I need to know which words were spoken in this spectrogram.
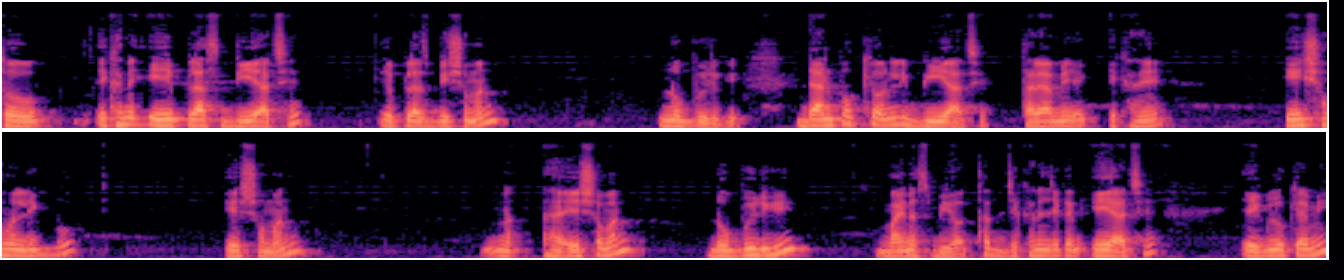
তো এখানে এ প্লাস বি আছে, এ প্লাস বি সমান নব্বই ডিগ্রি। ডান পক্ষে অনলি বি আছে। তাহলে আমি এখানে এ সমান লিখব, এ সমান হ্যাঁ এ সমান নব্বই ডিগ্রি মাইনাস বি অর্থাৎ যেখানে যেখানে এ আছে, এগুলোকে আমি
